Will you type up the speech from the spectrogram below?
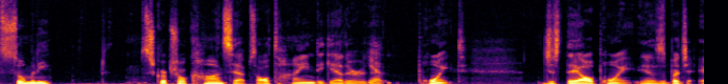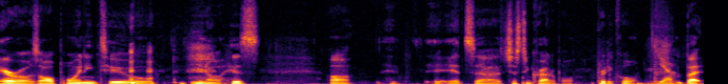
so many scriptural concepts all tying together Yep. that point. Just they all point. You know, there's a bunch of arrows all pointing to, you know, his. Uh, it, it's uh, it's just incredible. Pretty cool. Yeah. But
